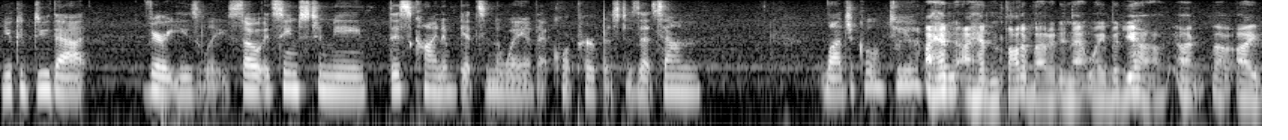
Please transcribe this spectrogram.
you could do that very easily. So, it seems to me this kind of gets in the way of that core purpose. Does that sound logical to you? I hadn't I hadn't thought about it in that way, but yeah, I I,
